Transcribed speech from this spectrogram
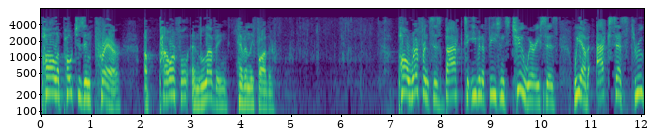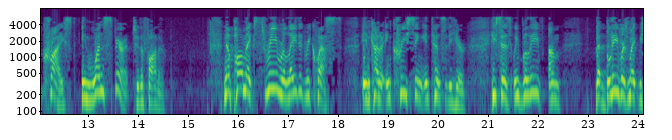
Paul approaches in prayer a powerful and loving heavenly father. Paul references back to even Ephesians 2 where he says, we have access through Christ in one spirit to the Father. Now Paul makes three related requests in kind of increasing intensity here. He says, we believe um, that believers might be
